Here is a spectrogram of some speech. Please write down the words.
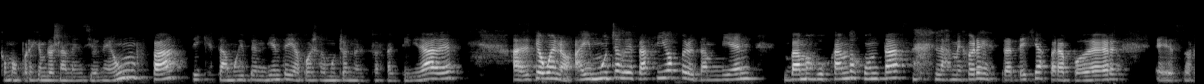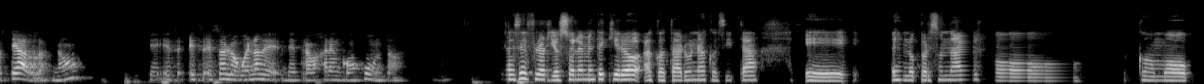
como por ejemplo ya mencioné UNFPA, ¿sí? que está muy pendiente y apoya mucho nuestras actividades. Así que bueno, hay muchos desafíos, pero también vamos buscando juntas las mejores estrategias para poder eh, sortearlos, ¿no? eso es lo bueno de, trabajar en conjunto. Gracias, Flor. Yo solamente quiero acotar una cosita eh, en lo personal como, como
